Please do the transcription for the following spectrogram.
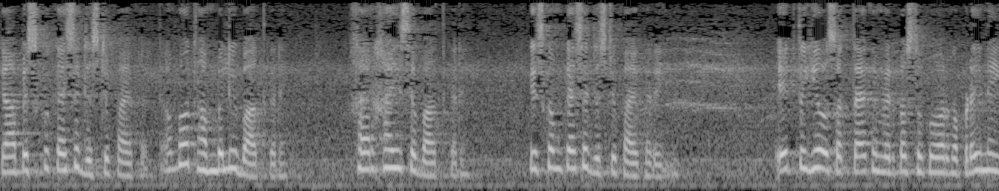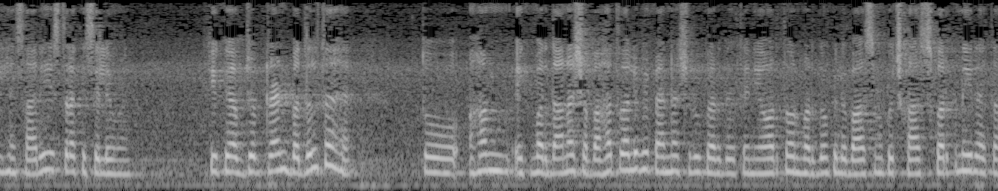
کہ آپ اس کو کیسے جسٹیفائی کرتے ہیں؟ بہت ہمبلی بات کریں۔ خیر خواہی سے بات کریں۔ اس کو ہم کیسے جسٹیفائی کریں گے؟ ایک تو یہ ہو سکتا ہے کہ میرے پاس تو کوئی اور کپڑے ہی نہیں ہے، سارے اس طرح کے سلے ہوئے کیونکہ اب جب ٹرینڈ بدلتا ہے تو ہم ایک مردانہ شباہت والے بھی پہننا شروع کر دیتے ہیں۔ یعنی عورتوں اور مردوں کے لباس میں کچھ خاص فرق نہیں رہتا۔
